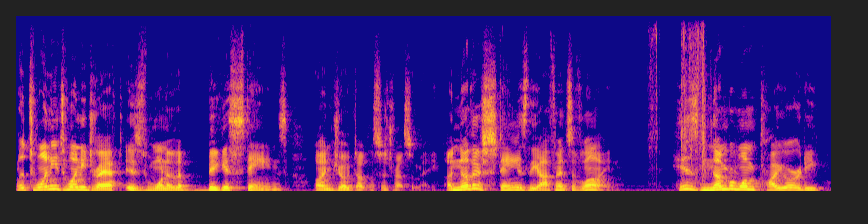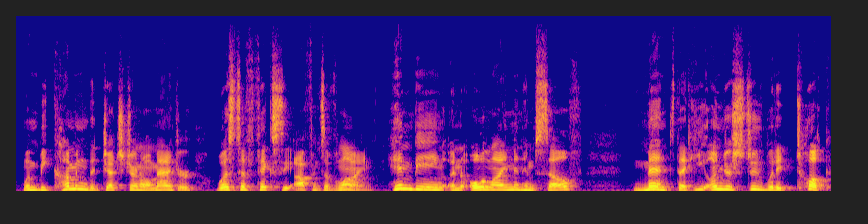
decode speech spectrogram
The 2020 draft is one of the biggest stains on Joe Douglas's resume. Another stain is the offensive line. His number one priority when becoming the Jets general manager was to fix the offensive line. Him being an O lineman himself meant that he understood what it took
